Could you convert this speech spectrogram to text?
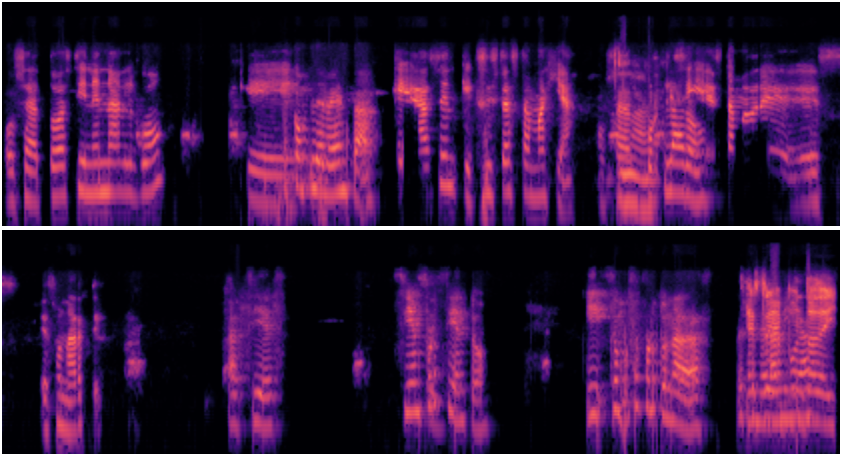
O sea, todas tienen algo que complementa, que hacen que exista esta magia. O sea, porque claro. esta madre es, es un arte. Así es. 100%. Y somos afortunadas. Estoy a punto de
